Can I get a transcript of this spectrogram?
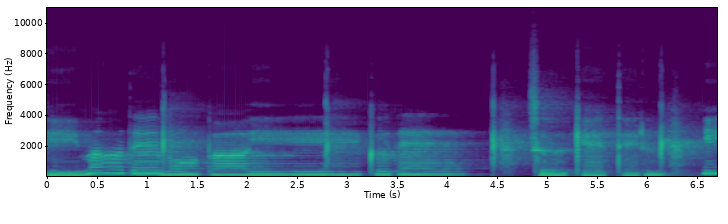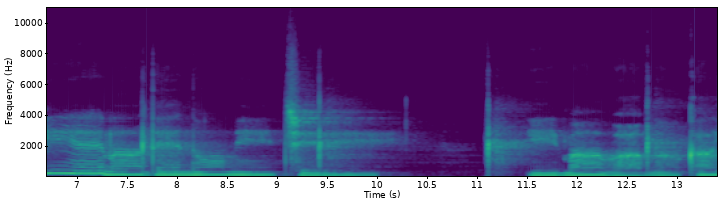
今でもバイクでつけてる家までの道。今は向かい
